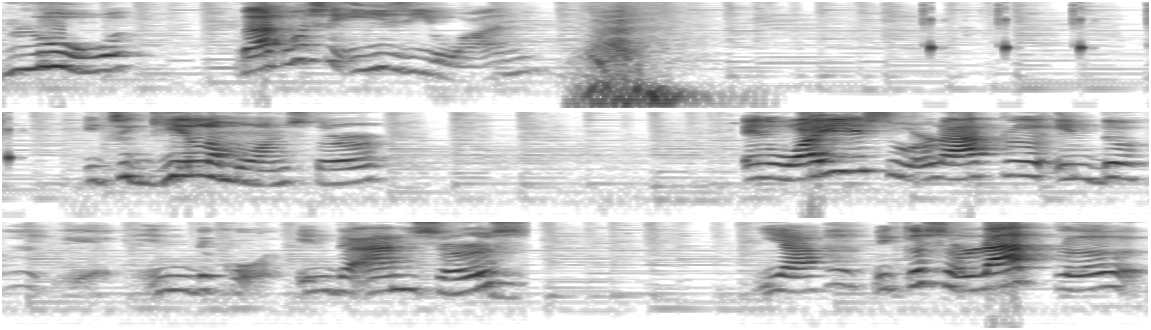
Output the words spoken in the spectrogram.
Blue. That was an easy one. It's a Gila monster. And why is ratel in the in the in the answers? Yeah, because ratel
